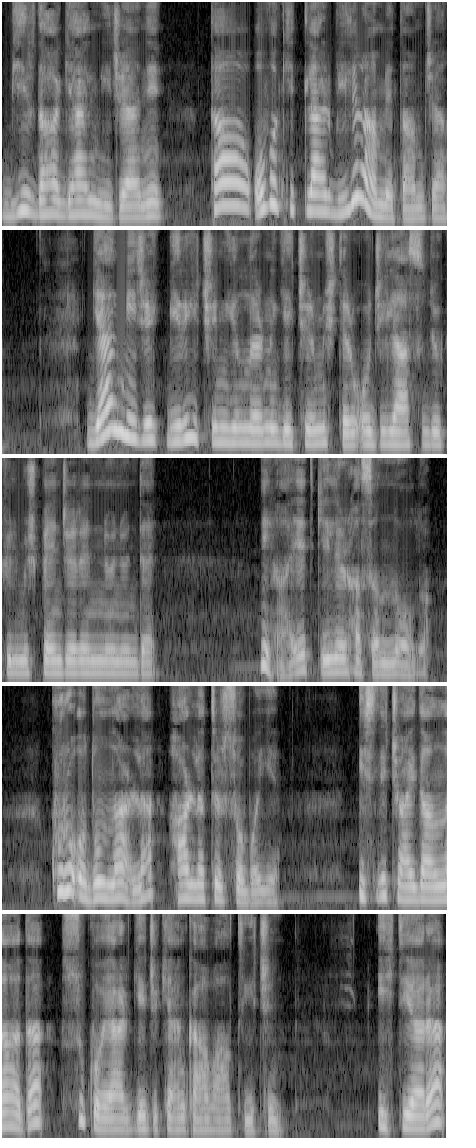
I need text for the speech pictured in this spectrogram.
bir daha gelmeyeceğini ta o vakitler bilir Ahmet amca. Gelmeyecek biri için yıllarını geçirmiştir o cilası dökülmüş pencerenin önünde. Nihayet gelir Hasan'ın oğlu. Kuru odunlarla harlatır sobayı. İsli çaydanlığa da su koyar geciken kahvaltı için. İhtiyara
